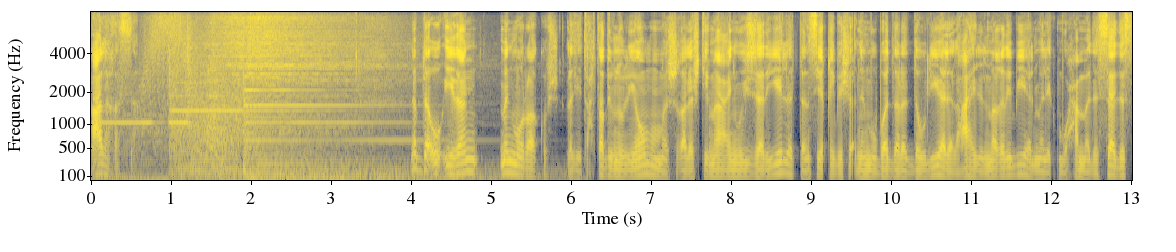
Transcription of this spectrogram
على غزة. نبدأ إذن من مراكش التي تحتضن اليوم مشغل اجتماع وزاري للتنسيق بشأن المبادرة الدولية للعاهل المغربي الملك محمد السادس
